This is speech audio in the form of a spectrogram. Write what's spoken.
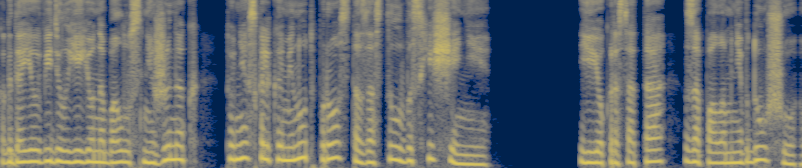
Когда я увидел ее на балу снежинок, то несколько минут просто застыл в восхищении. Ее красота запала мне в душу,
